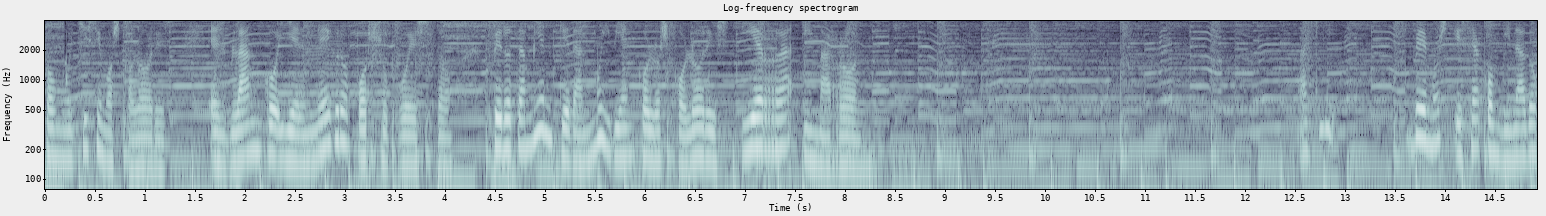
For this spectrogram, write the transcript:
con muchísimos colores, el blanco y el negro por supuesto, pero también quedan muy bien con los colores tierra y marrón. Aquí vemos que se ha combinado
